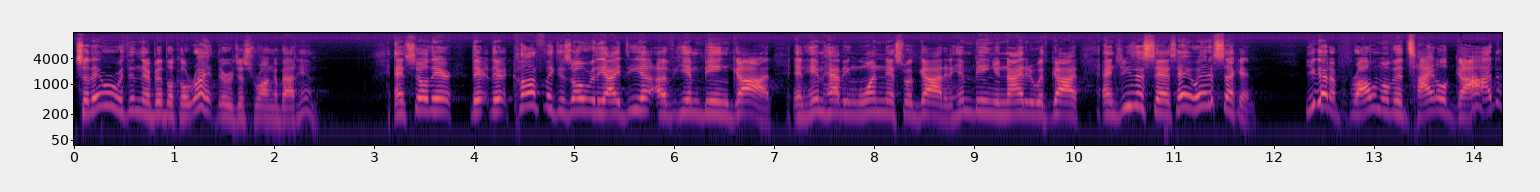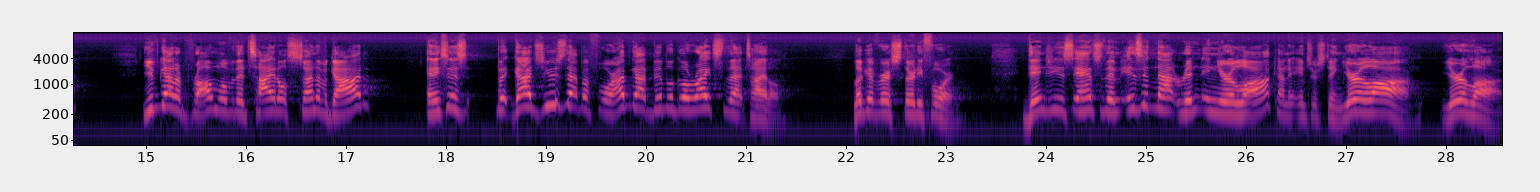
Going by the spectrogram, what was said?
So they were within their biblical right, they were just wrong about him. And so their, their, their conflict is over the idea of him being God and him having oneness with God and him being united with God. And Jesus says, hey, wait a second. You got a problem over the title God? You've got a problem over the title Son of God? And he says, but God's used that before. I've got biblical rights to that title. Look at verse 34. Then Jesus answered them, Is it not written in your law? Kind of interesting. Your law, your law.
